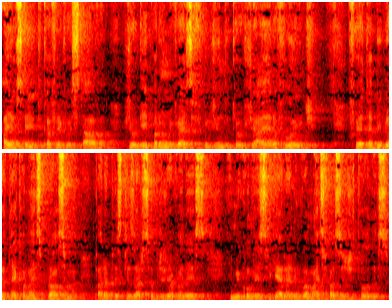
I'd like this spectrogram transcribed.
Aí eu saí do café que eu estava, joguei para o universo fingindo que eu já era fluente. Fui até a biblioteca mais próxima para pesquisar sobre javanês e me convenci que era a língua mais fácil de todas.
